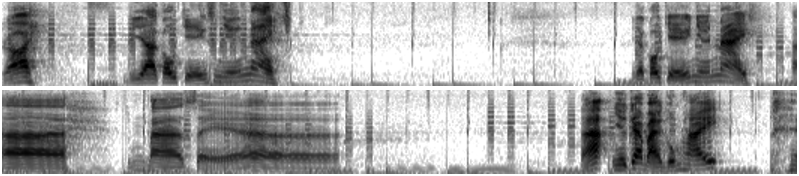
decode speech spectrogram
Rồi Bây giờ câu chuyện sẽ như thế này. Giờ câu chuyện như thế này. À, Chúng ta sẽ ờ, Đó như các bạn cũng thấy.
